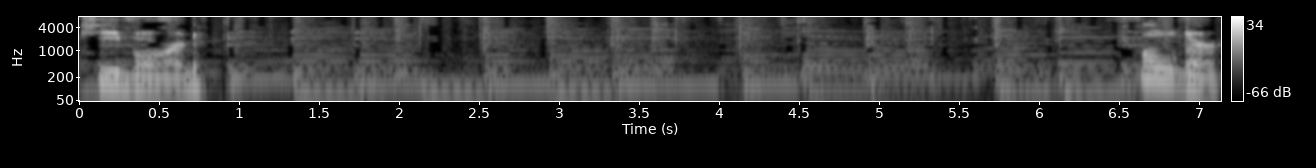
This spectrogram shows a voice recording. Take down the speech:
Keyboard. Folder.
